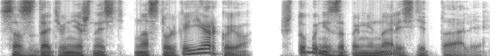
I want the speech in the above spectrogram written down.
Создать внешность настолько яркую, чтобы не запоминались детали.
